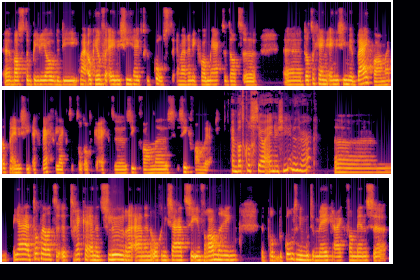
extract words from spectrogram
uh, was het een periode die mij ook heel veel energie heeft gekost. En waarin ik gewoon merkte dat, uh, dat er geen energie meer bij kwam, maar dat mijn energie echt weglekte totdat ik er echt ziek, van, ziek van werd. En wat kostte jouw energie in het werk? Ehm, ja, toch wel het, het, trekken en het sleuren aan een organisatie in verandering. Het continu moeten meekrijgen van mensen.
